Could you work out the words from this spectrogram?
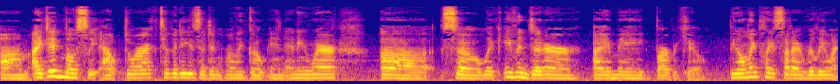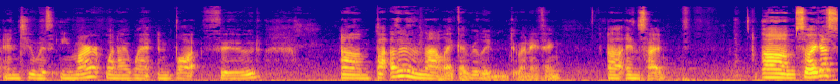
Um, I did mostly outdoor activities. I didn't really go in anywhere. Uh, so like even dinner, I made barbecue. The only place that I really went into was Emart when I went and bought food. Um, but other than that, like I really didn't do anything uh, inside. Um, so I guess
